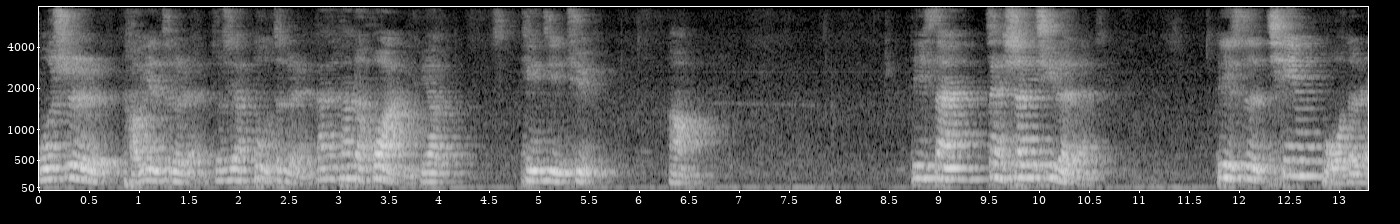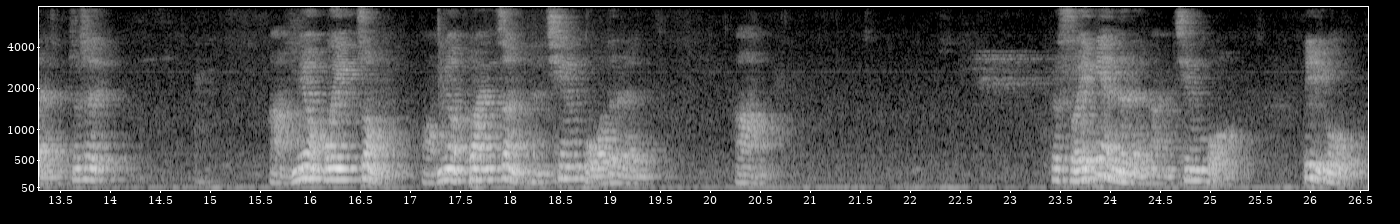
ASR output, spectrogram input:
不是讨厌这个人，就是要度这个人，但是他的话你不要。听进去，啊。第三，在生气的人。第四，轻薄的人，就是，啊，没有威重，啊，没有端正，很轻薄的人，啊，就随便的人啊，很轻薄。第五，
